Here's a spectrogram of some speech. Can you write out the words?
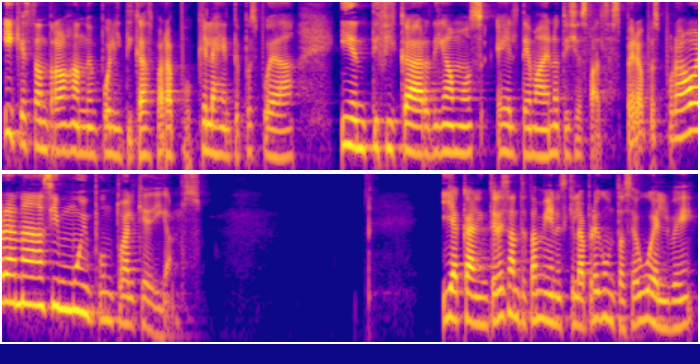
y que están trabajando en políticas para que la gente pues pueda identificar, digamos, el tema de noticias falsas. Pero pues por ahora nada así muy puntual que digamos. Y acá lo interesante también es que la pregunta se vuelve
